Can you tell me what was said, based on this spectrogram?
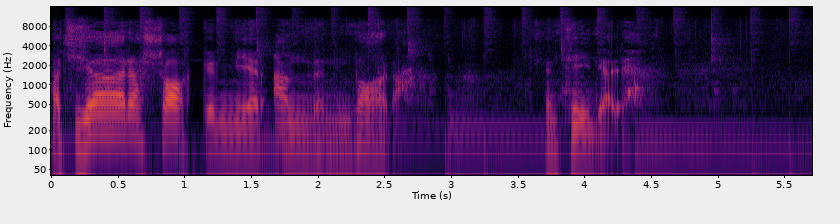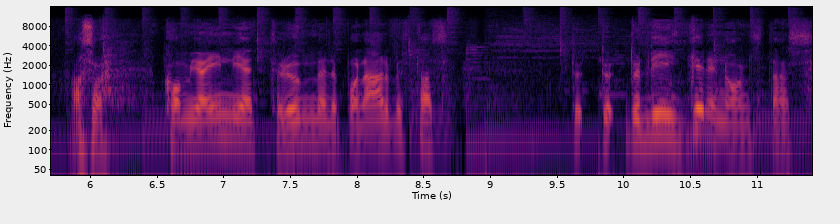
att göra saker mer användbara än tidigare. Alltså, kommer jag in i ett rum eller på en arbetsplats då, då, då ligger det någonstans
